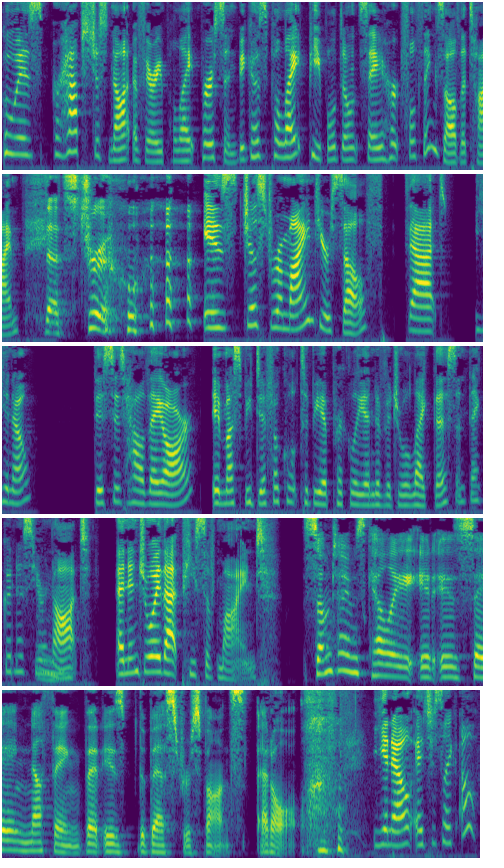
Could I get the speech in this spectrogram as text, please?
who is perhaps just not a very polite person, because polite people don't say hurtful things all the time, That's true. is just remind yourself that, you know, this is how they are. It must be difficult to be a prickly individual like this, and thank goodness you're mm-hmm. not. And enjoy that peace of mind. Sometimes, Kelly, it is saying nothing that is the best response at all. You know, it's just like, oh,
